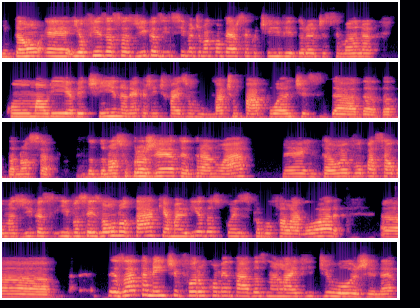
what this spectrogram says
Então, é, e eu fiz essas dicas em cima de uma conversa que eu tive durante a semana com o Mauri e a Betina, né, que a gente faz um bate um papo antes da, da, da, da nossa do, do, nosso projeto entrar no ar, né? Então eu vou passar algumas dicas e vocês vão notar que a maioria das coisas que eu vou falar agora uh, exatamente foram comentadas na live de hoje, né?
